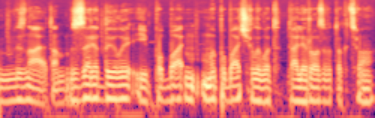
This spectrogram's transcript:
не знаю, там зарядили, і поба... ми побачили от далі розвиток цього.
